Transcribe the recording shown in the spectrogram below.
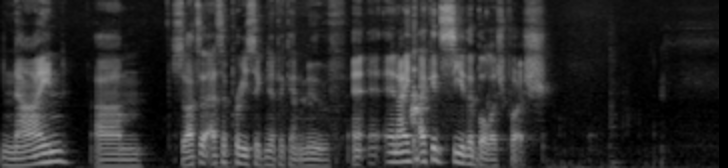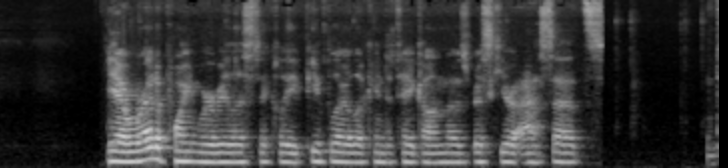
9. Um, so that's a, that's a pretty significant move. And, and I, I could see the bullish push. Yeah, we're at a point where realistically people are looking to take on those riskier assets. And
